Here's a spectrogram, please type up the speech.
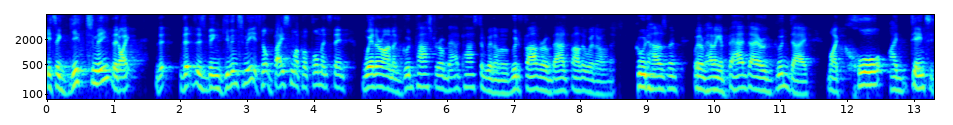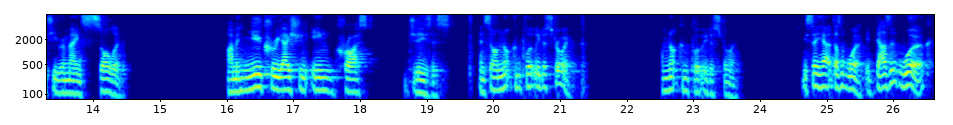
It's a gift to me that I that, that has been given to me. It's not based on my performance, then whether I'm a good pastor or a bad pastor, whether I'm a good father or a bad father, whether I'm a good husband, whether I'm having a bad day or a good day, my core identity remains solid. I'm a new creation in Christ Jesus. And so I'm not completely destroyed. I'm not completely destroyed. You see how it doesn't work? It doesn't work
